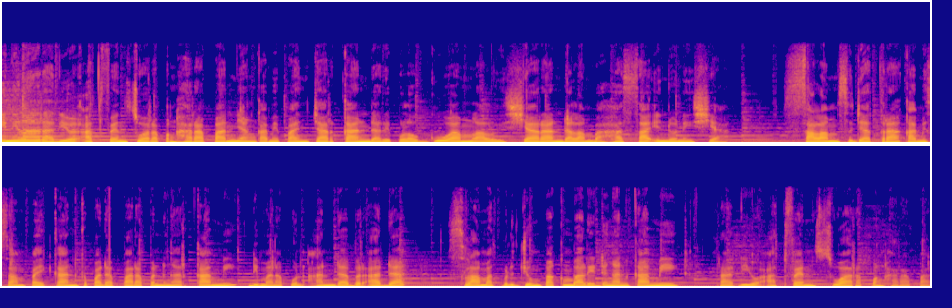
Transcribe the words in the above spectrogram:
Inilah radio Advent Suara Pengharapan yang kami pancarkan dari Pulau Guam melalui siaran dalam bahasa Indonesia. Salam sejahtera kami sampaikan kepada para pendengar kami di mana pun Anda berada. Selamat berjumpa kembali dengan kami, Radio Advent Suara Pengharapan.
